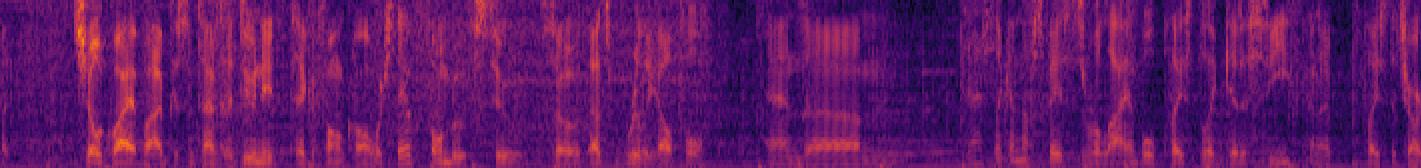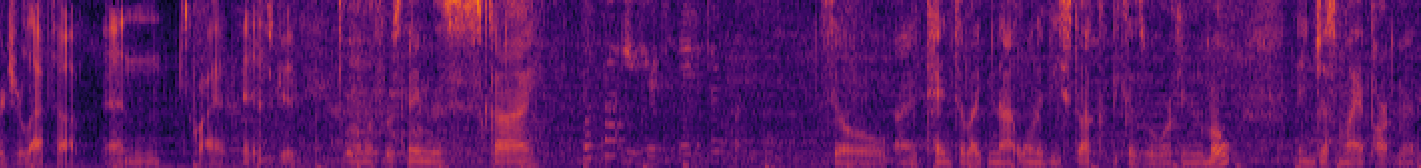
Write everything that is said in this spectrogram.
a chill, quiet vibe. Because sometimes I do need to take a phone call, which they have phone booths too, so that's really helpful. And um, yeah, it's like enough space. It's a reliable place to like get a seat and a place to charge your laptop, and it's quiet. It's good. Well, my first name is Sky, What brought you here today to Third Place? so I tend to like not want to be stuck because we're working remote in just my apartment.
